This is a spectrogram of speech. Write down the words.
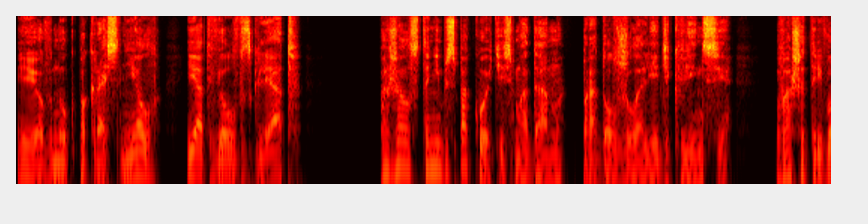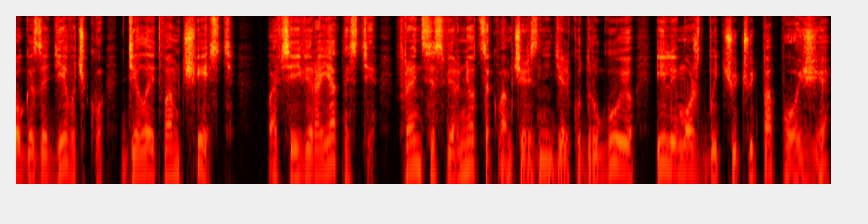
Ее внук покраснел и отвел взгляд. «Пожалуйста, не беспокойтесь, мадам», — продолжила леди Квинси. «Ваша тревога за девочку делает вам честь. По всей вероятности, Фрэнсис вернется к вам через недельку-другую или, может быть, чуть-чуть попозже.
